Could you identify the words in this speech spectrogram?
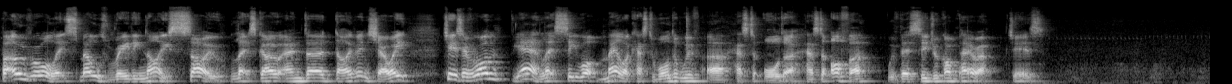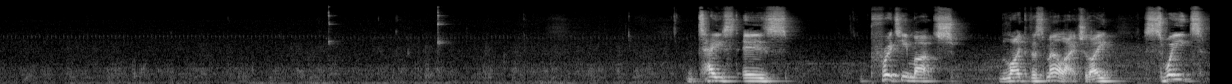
But overall, it smells really nice. So let's go and uh, dive in, shall we? Cheers, everyone. Yeah, let's see what Maeloc has to order with, uh, has to order, has to offer with their Sidra con Pera. Cheers. Taste is pretty much like the smell, actually. Sweet,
